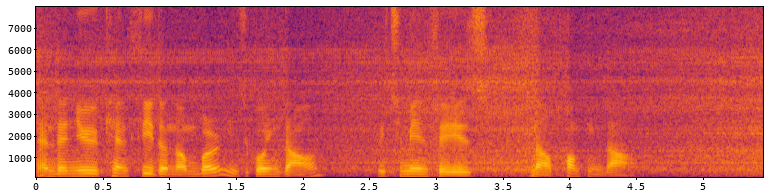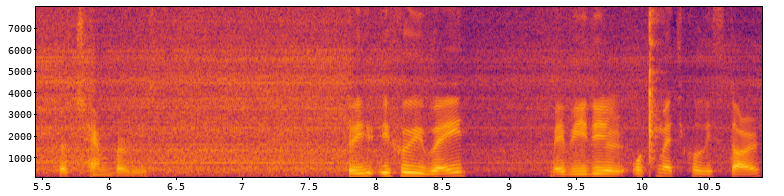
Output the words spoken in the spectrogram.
And then you can see the number is going down which means it is now pumping down. The chamber is so if we wait maybe it will automatically start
